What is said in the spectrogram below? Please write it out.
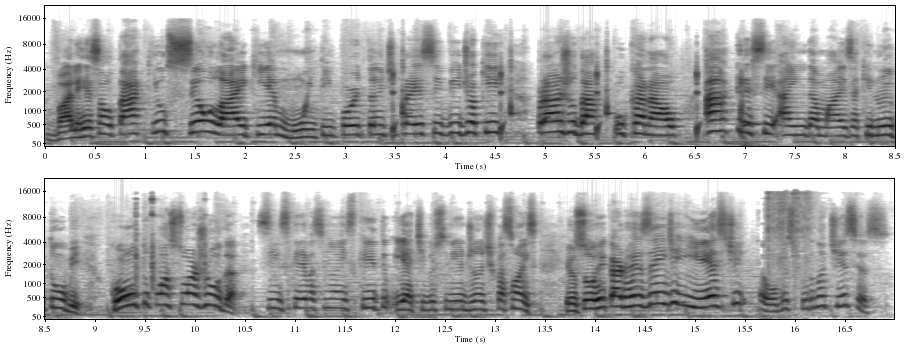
vale ressaltar que o seu like é muito importante para esse vídeo aqui, para ajudar o canal a crescer ainda mais aqui no YouTube. Conto com a sua ajuda. Se inscreva se não é inscrito e ative o sininho de notificações. Eu sou o Ricardo Rezende e este é o Obscuro Notícias.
